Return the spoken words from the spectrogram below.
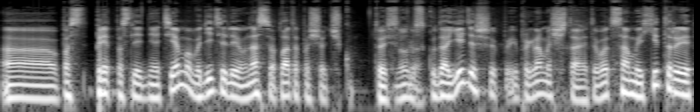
а, предпоследняя тема водителей у нас оплата по счетчику. То есть ну, да. куда едешь, и программа считает. И вот самые хитрые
